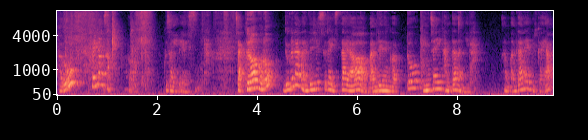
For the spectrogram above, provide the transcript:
바로 설명서 이렇게 구성이 되어 있습니다. 자, 그러므로 누구나 만드실 수가 있어요. 만드는 것도 굉장히 간단합니다. 한번 따라해 볼까요?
